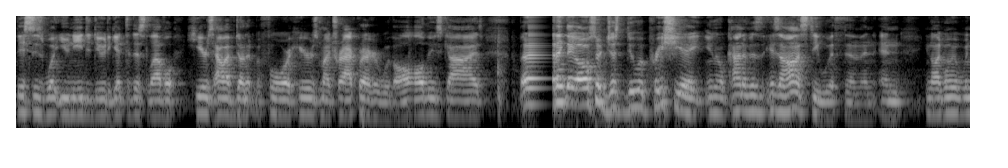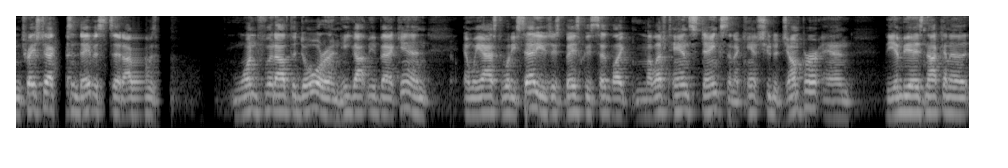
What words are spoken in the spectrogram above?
this is what you need to do to get to this level. Here's how I've done it before. Here's my track record with all these guys. But I think they also just do appreciate, you know, kind of his, his honesty with them. And, and you know, like when, when Trayce Jackson Davis said I was one foot out the door and he got me back in, and we asked what he said, he just basically said, like, my left hand stinks and I can't shoot a jumper. And – the NBA is not gonna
